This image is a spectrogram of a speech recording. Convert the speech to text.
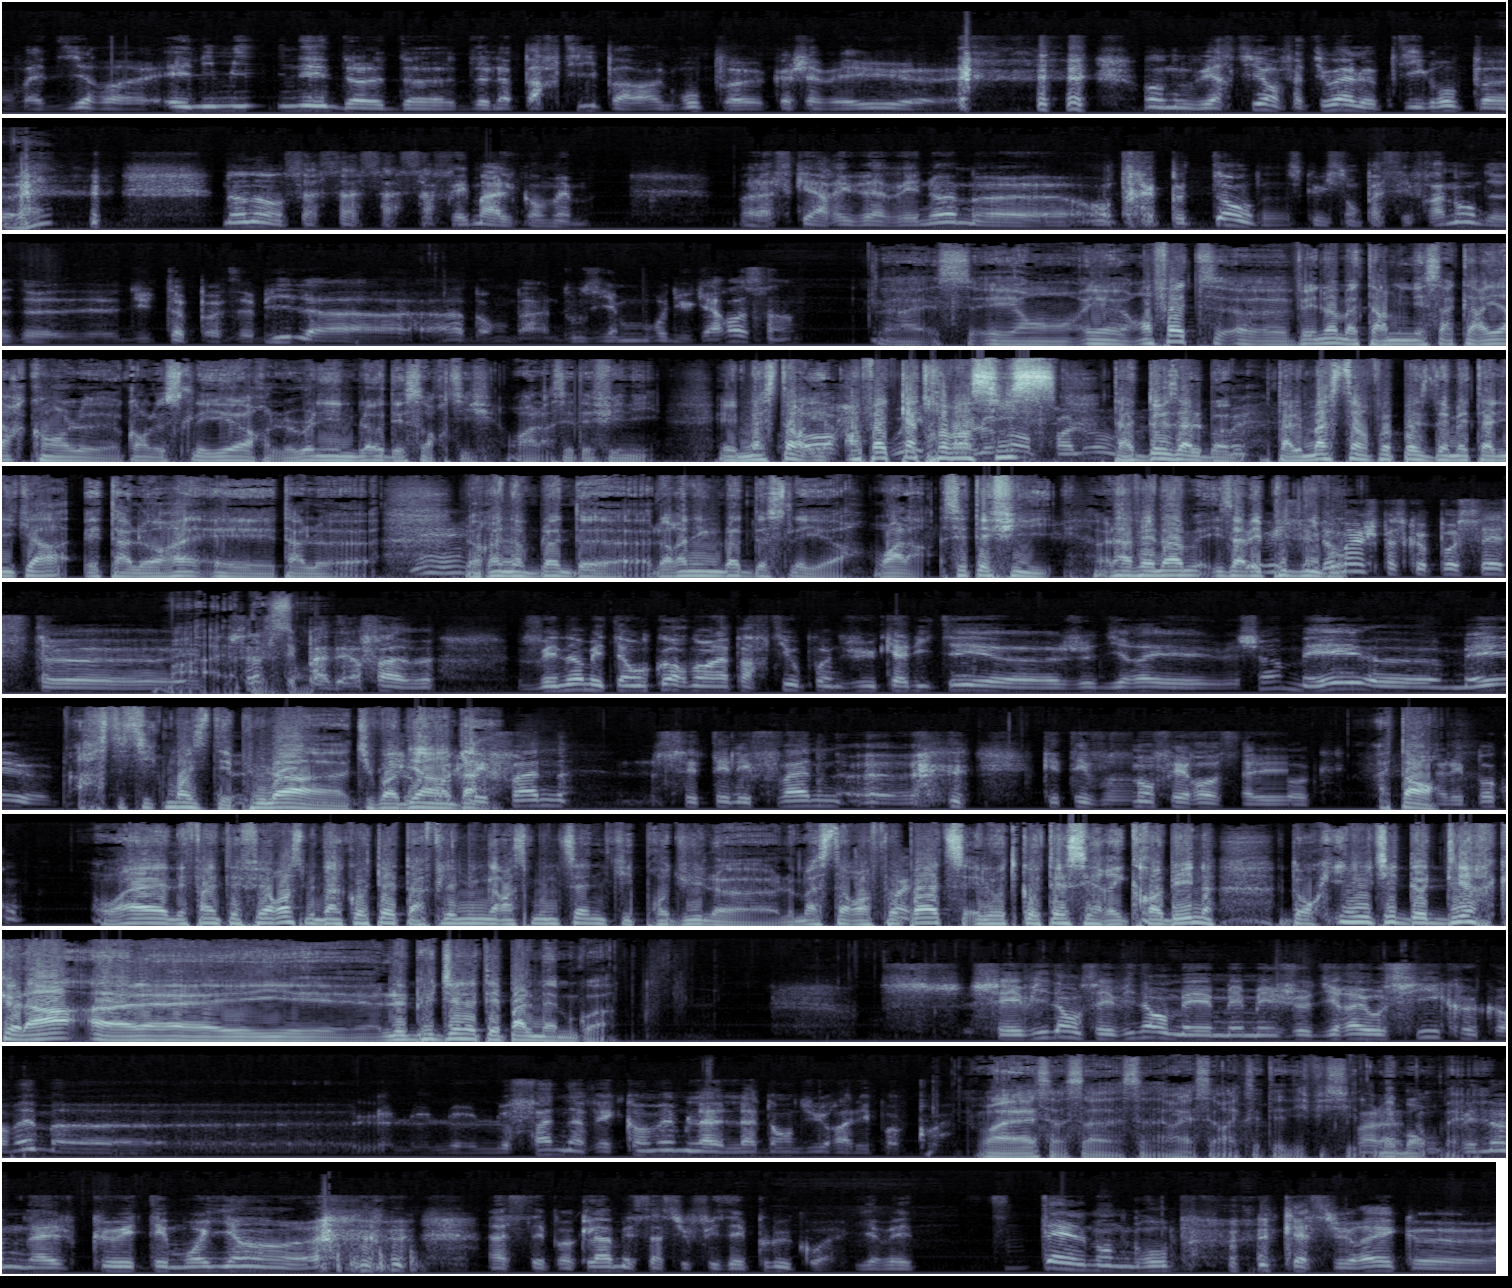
on va dire, euh, éliminé de, de, de, la partie par un groupe que j'avais eu en ouverture. Enfin, tu vois, le petit groupe. non, non, ça, ça, ça, ça fait mal quand même voilà ce qui est arrivé à Venom euh, en très peu de temps, parce qu'ils sont passés vraiment de, de, du top of the bill à, à bon, ben, 12e roue du carrosse. Hein. Ouais, et, en, et en fait, euh, Venom a terminé sa carrière quand le quand le Slayer, le Running Blood est sorti. Voilà, c'était fini. Et Master, oh, en fait, 86, t'as deux albums. T'as le Master of Puppets de Metallica et t'as le et t'as le mmh. le Rain of Blood, de, le Running Blood de Slayer. Voilà, c'était fini. La Venom, ils avaient plus de niveau. C'est dommage parce que Possessed, euh, tout ça, c'est pas, enfin. Venom était encore dans la partie au point de vue qualité, euh, je dirais, mais euh, mais euh, artistiquement ils étaient plus là. Tu vois bien. les fans, c'était les fans qui étaient vraiment féroces à l'époque. Attends. À l'époque, on Ouais, les fans étaient féroces, mais d'un côté, t'as Fleming Rasmussen qui produit le, le Master of Puppets, et l'autre côté, c'est Rick Rubin. Donc, inutile de te dire que là, euh, le budget n'était pas le même, quoi. C'est évident, c'est évident, mais, mais, mais je dirais aussi que quand même, euh, le, fan avait quand même la, la dent dure à l'époque. Ouais, ça, ça, ça ouais, c'est vrai que c'était difficile. mais bon, Venom n'a que été moyen euh, à cette époque-là, mais ça suffisait plus. quoi. Il y avait tellement de groupes qu'assurer que.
